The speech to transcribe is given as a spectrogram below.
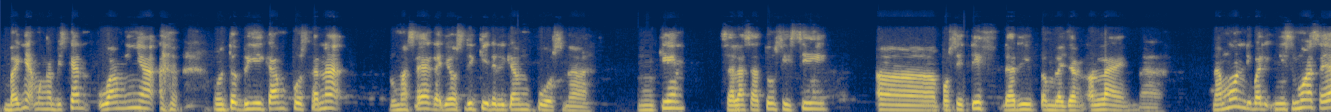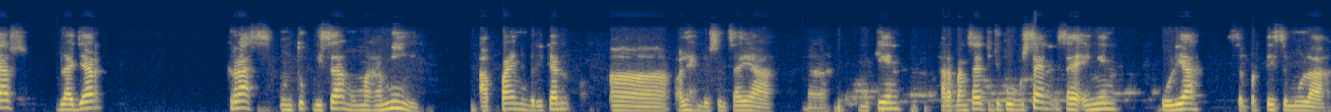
banyak menghabiskan uang minyak untuk pergi kampus karena rumah saya agak jauh sedikit dari kampus. Nah, mungkin salah satu sisi uh, positif dari pembelajaran online. Nah, Namun di balik ini semua saya harus belajar keras untuk bisa memahami apa yang diberikan uh, oleh dosen saya. Nah, mungkin harapan saya 70% saya ingin kuliah seperti semula.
